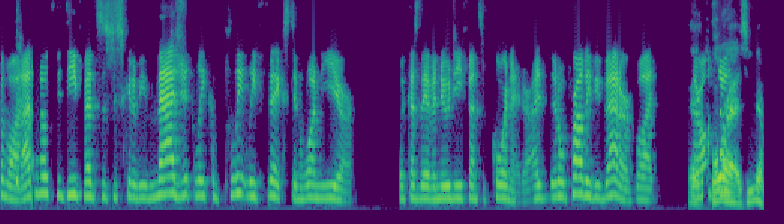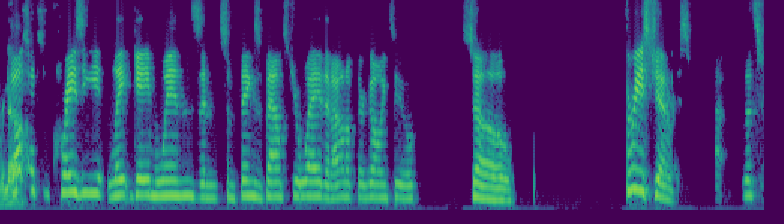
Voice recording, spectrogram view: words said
Come on, I don't know if the defense is just going to be magically completely fixed in one year because they have a new defensive coordinator. I, it'll probably be better, but they're yeah, also Flores, you never know. They also had some crazy late game wins and some things bounced your way that I don't know if they're going to. So three is generous. That's,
